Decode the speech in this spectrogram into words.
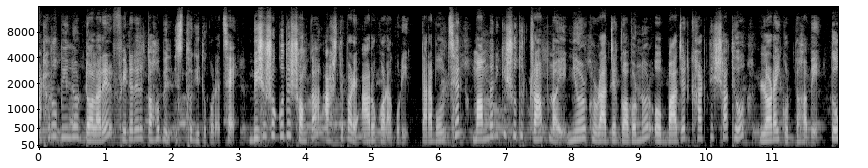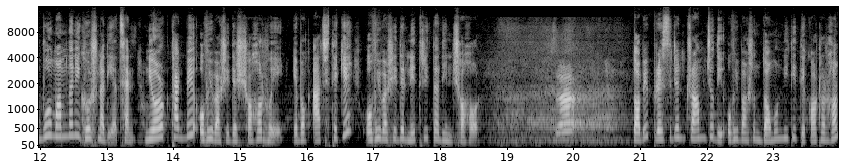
আঠারো বিলিয়ন ডলারের ফেডারেল তহবিল স্থগিত করেছে। বিশেষজ্ঞদের সংখ্যা আসতে পারে আরও কড়াকড়ি। তারা বলছেন মামদানিকে শুধু ট্রাম্প নয় নিউ ইয়র্ক রাজ্যের গভর্নর ও বাজেট ঘাটতির সাথেও লড়াই করতে হবে। তবুও মামদানি ঘোষণা দিয়েছেন নিউ ইয়র্ক থাকবে অভিবাসীদের শহর হয়ে এবং আজ থেকে অভিবাসীদের নেতৃত্বাধীন শহর। তবে প্রেসিডেন্ট ট্রাম্প যদি অভিবাসন দমন নীতিতে কঠোর হন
